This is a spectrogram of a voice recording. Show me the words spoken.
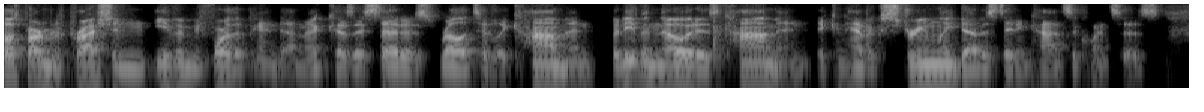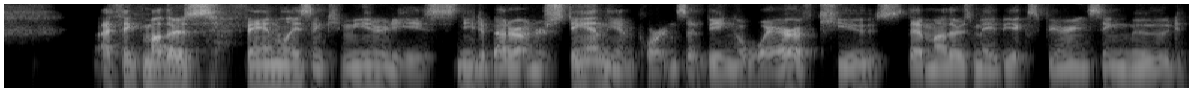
postpartum depression, even before the pandemic, as I said, is relatively common. But even though it is common, it can have extremely devastating consequences. I think mothers, families, and communities need to better understand the importance of being aware of cues that mothers may be experiencing mood,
